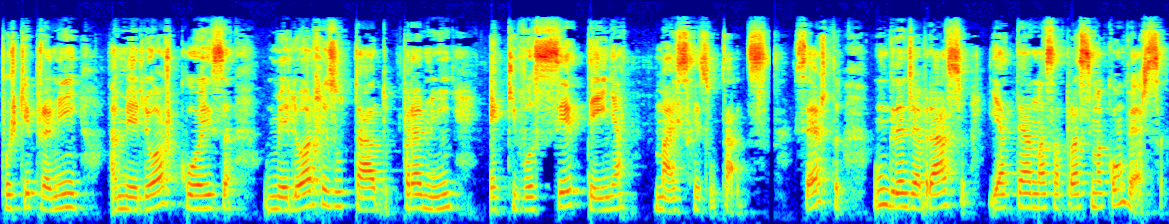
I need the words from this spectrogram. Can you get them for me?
porque para mim a melhor coisa, o melhor resultado para mim é que você tenha mais resultados, certo? Um grande abraço e até a nossa próxima conversa.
